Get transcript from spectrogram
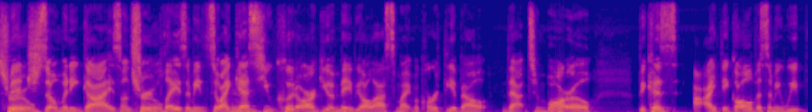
True. bench so many guys on certain plays. I mean, so I guess mm. you could argue, and maybe I'll ask Mike McCarthy about that tomorrow. Because I think all of us, I mean, we,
